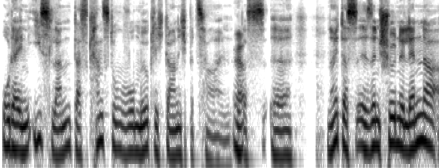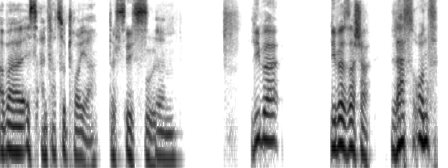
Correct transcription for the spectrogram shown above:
oder in Island. Das kannst du womöglich gar nicht bezahlen bezahlen. Ja. Das, äh, ne, das äh, sind schöne Länder, aber ist einfach zu teuer. Das ist gut. Ähm, lieber, lieber Sascha, lass uns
